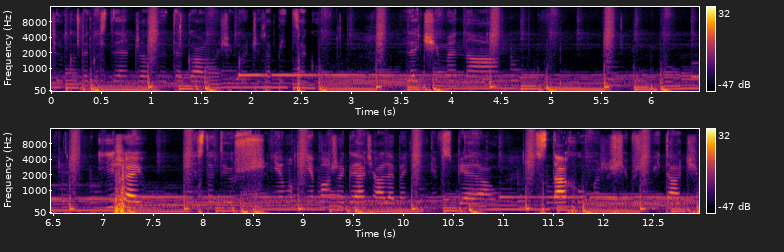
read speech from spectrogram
Tylko tego Strange'a z tego, ale on się kończy za 5 sekund. Lecimy na... Dzisiaj niestety już nie, nie może grać, ale będzie mnie wspierał. Stachu, możesz się przywitać.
